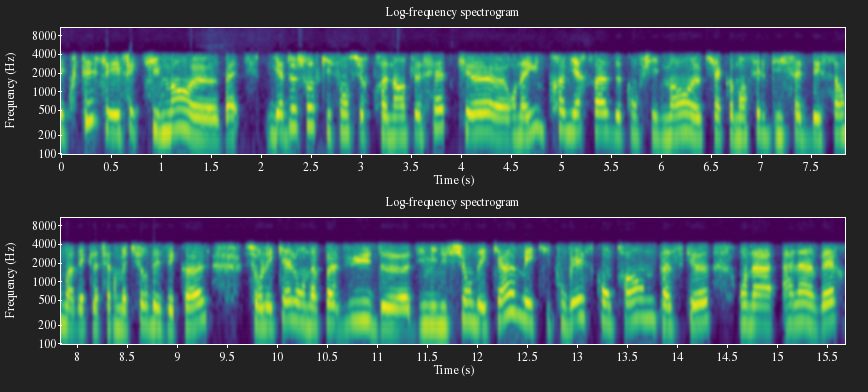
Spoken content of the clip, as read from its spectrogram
Écoutez, c'est effectivement, euh, ben, il y a deux choses qui sont surprenantes. Le fait qu'on euh, a eu une première phase de confinement euh, qui a commencé le 17 décembre avec la fermeture des écoles, sur lesquelles on n'a pas vu de diminution des cas, mais qui pouvait se comprendre parce que on a, à l'inverse,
